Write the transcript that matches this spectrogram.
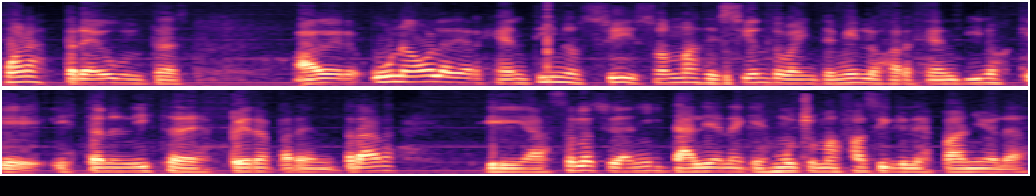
buenas preguntas. A ver, una ola de argentinos, sí, son más de 120 mil los argentinos que están en lista de espera para entrar y hacer la ciudadanía italiana, que es mucho más fácil que la española.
